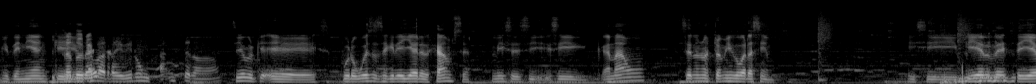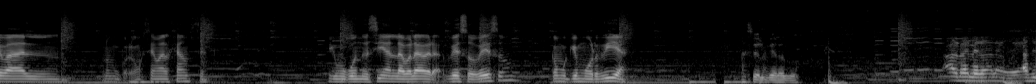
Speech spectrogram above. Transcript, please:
Y tenían que. Para revivir un ¿o no? Sí, porque eh, puro hueso se quería llevar el hamster. Le dice, si, si ganamos, será nuestro amigo para siempre. Y si pierdes, te lleva al... No me acuerdo cómo se llama el hamster. Y como cuando decían la palabra beso, beso, como que mordía. Se volvió loco. Ah, dale, dale, güey. Así,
